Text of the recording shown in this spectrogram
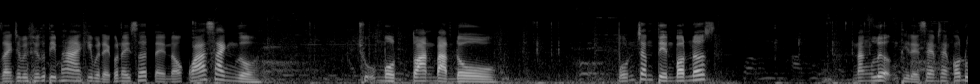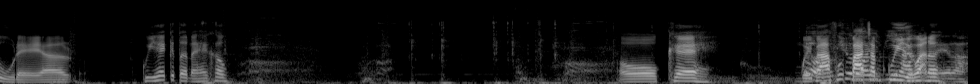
dành cho bên phía của team hai khi mà để con Asus này nó quá xanh rồi. Trụ một toàn bản đồ 400 tiền bonus. Năng lượng thì để xem xem có đủ để uh, quy hết cái tên này hay không. Ok. 13 phút 300 quy rồi các bạn ơi.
